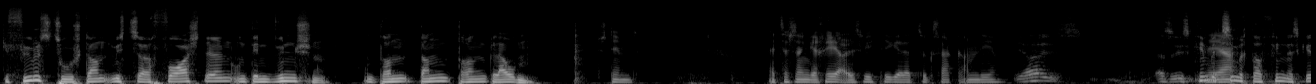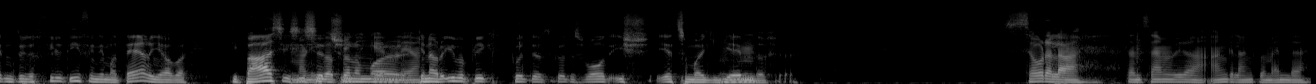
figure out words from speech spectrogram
Gefühlszustand müsst ihr euch vorstellen und den wünschen. Und dann, dann dran glauben. Stimmt. Jetzt hast du eigentlich eh alles Wichtige dazu gesagt, Andi. Ja, es, also es kommt Ja. jetzt ziemlich darauf hin, es geht natürlich viel tiefer in die Materie, aber die Basis Mal ist jetzt schon einmal, geben, ja. genau der Überblick, gutes, gutes Wort, ist jetzt einmal gegeben Mhm. dafür. So, dann sind wir wieder angelangt beim Ende.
